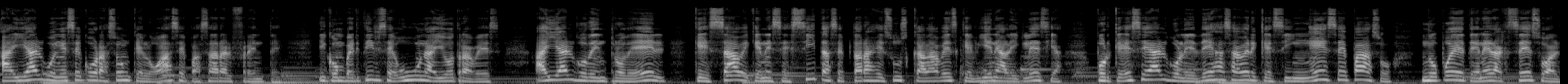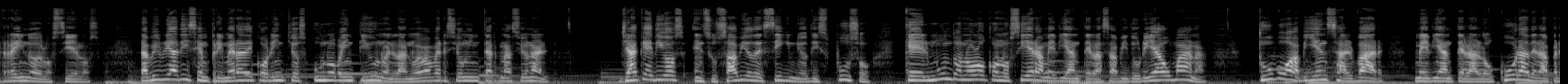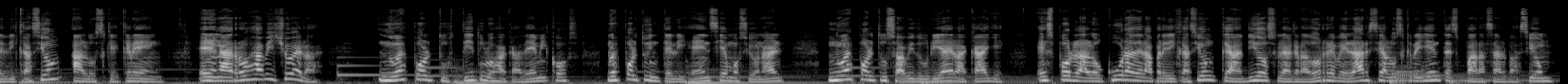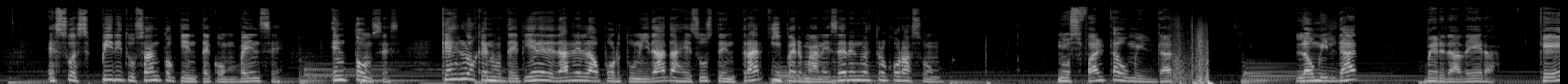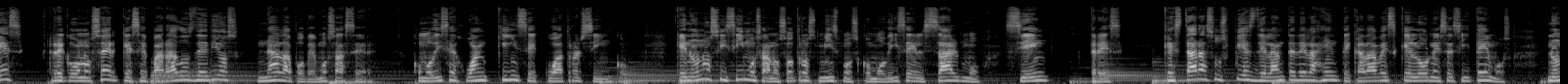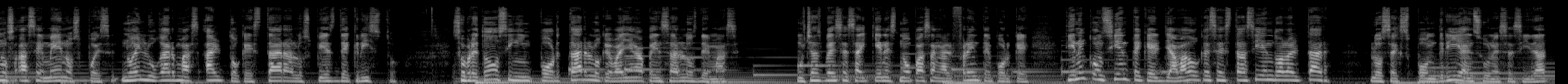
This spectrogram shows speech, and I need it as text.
hay algo en ese corazón que lo hace pasar al frente y convertirse una y otra vez. Hay algo dentro de él que sabe que necesita aceptar a Jesús cada vez que viene a la iglesia, porque ese algo le deja saber que sin ese paso no puede tener acceso al reino de los cielos. La Biblia dice en 1 Corintios 1:21 en la nueva versión internacional, ya que Dios en su sabio designio dispuso que el mundo no lo conociera mediante la sabiduría humana, tuvo a bien salvar mediante la locura de la predicación a los que creen. En Arroja Bichuela no es por tus títulos académicos, no es por tu inteligencia emocional, no es por tu sabiduría de la calle, es por la locura de la predicación que a Dios le agradó revelarse a los creyentes para salvación. Es su Espíritu Santo quien te convence. Entonces, ¿qué es lo que nos detiene de darle la oportunidad a Jesús de entrar y permanecer en nuestro corazón? Nos falta humildad. La humildad verdadera, que es reconocer que separados de Dios nada podemos hacer, como dice Juan 15, 4 al 5, que no nos hicimos a nosotros mismos, como dice el Salmo 103, que estar a sus pies delante de la gente cada vez que lo necesitemos no nos hace menos, pues no hay lugar más alto que estar a los pies de Cristo, sobre todo sin importar lo que vayan a pensar los demás. Muchas veces hay quienes no pasan al frente porque tienen consciente que el llamado que se está haciendo al altar los expondría en su necesidad.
